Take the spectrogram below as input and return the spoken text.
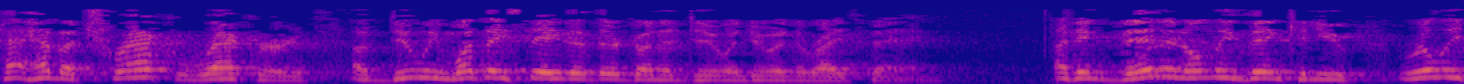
have a track record of doing what they say that they're going to do and doing the right thing. I think then and only then can you really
